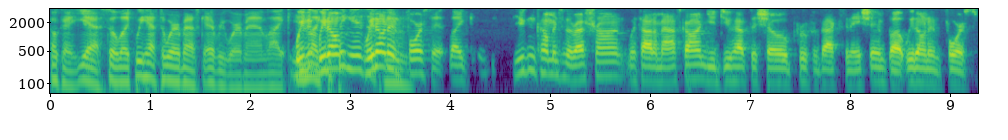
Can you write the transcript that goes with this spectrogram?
Okay, yeah. So like we have to wear a mask everywhere, man. Like We, like, we don't thing is- we is- don't enforce it. Like you can come into the restaurant without a mask on. You do have to show proof of vaccination, but we don't enforce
